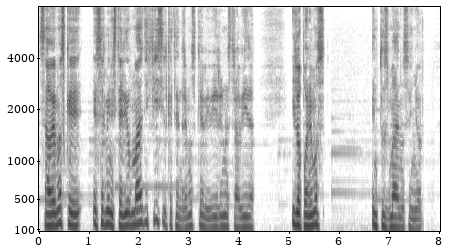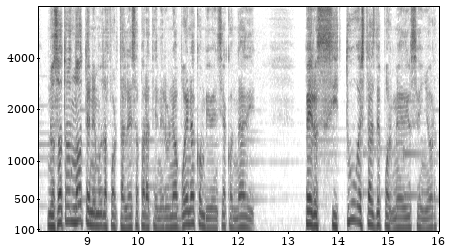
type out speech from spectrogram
Sabemos que es el ministerio más difícil que tendremos que vivir en nuestra vida y lo ponemos en tus manos, Señor. Nosotros no tenemos la fortaleza para tener una buena convivencia con nadie. Pero si tú estás de por medio, Señor,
